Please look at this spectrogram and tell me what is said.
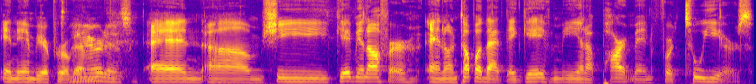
in the MBA program. There it is. And um, she gave me an offer, and on top of that, they gave me an apartment for two years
